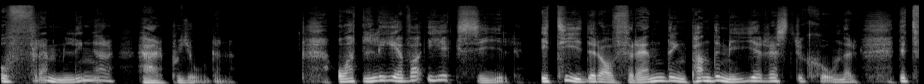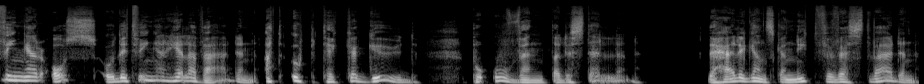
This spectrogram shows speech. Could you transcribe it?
och främlingar här på jorden. Och att leva i exil i tider av förändring, pandemier, restriktioner, det tvingar oss och det tvingar hela världen att upptäcka Gud på oväntade ställen. Det här är ganska nytt för västvärlden,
